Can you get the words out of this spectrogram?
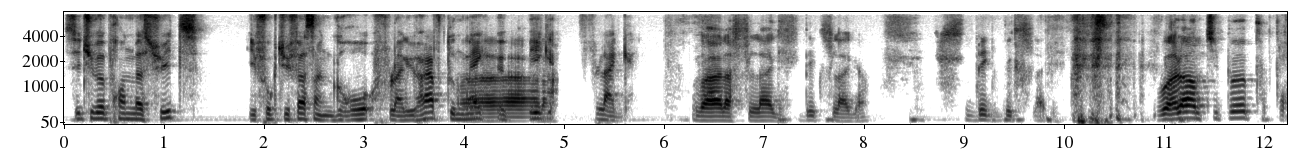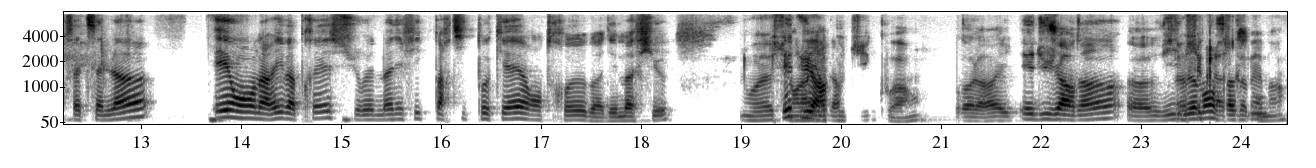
si tu veux prendre ma suite, il faut que tu fasses un gros flag. You have to make a big flag. Voilà, flag, big flag. hein. Big, big flag. voilà un petit peu pour, pour cette scène-là. Et on arrive après sur une magnifique partie de poker entre bah, des mafieux. Ouais, Et du hard. boutique, quoi. Voilà, et, du jardin. Euh, visiblement, classe, ça, joue, même. hein.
